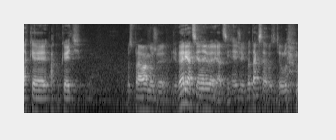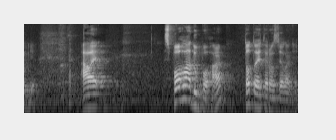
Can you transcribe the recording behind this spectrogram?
Také, ako keď rozprávame, že, že veriaci a neveriaci, hej, že iba tak sa rozdeľujú ľudia. Ale z pohľadu Boha, toto je to rozdelenie.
